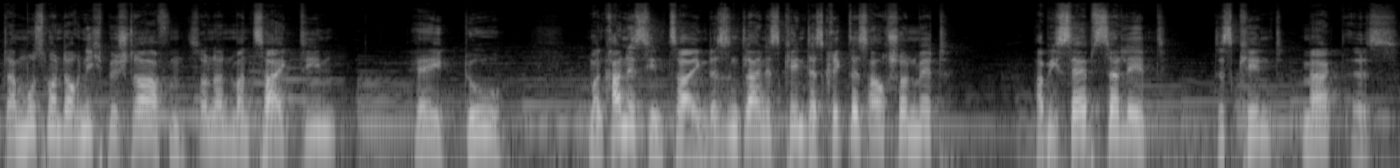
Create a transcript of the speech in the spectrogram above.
da muss man doch nicht bestrafen, sondern man zeigt ihm, hey, du, man kann es ihm zeigen. Das ist ein kleines Kind, das kriegt es auch schon mit. Habe ich selbst erlebt. Das Kind merkt es.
